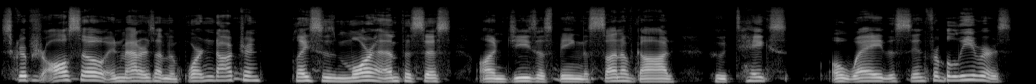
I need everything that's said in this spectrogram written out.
scripture also, in matters of important doctrine, places more emphasis on Jesus being the Son of God who takes away the sin for believers.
